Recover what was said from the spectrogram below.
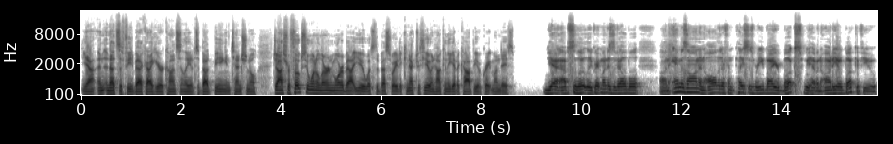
yeah, and, and that's the feedback I hear constantly. It's about being intentional. Josh, for folks who want to learn more about you, what's the best way to connect with you and how can they get a copy of Great Mondays? Yeah, absolutely. Great Mondays is available on Amazon and all the different places where you buy your books. We have an audio book. If you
